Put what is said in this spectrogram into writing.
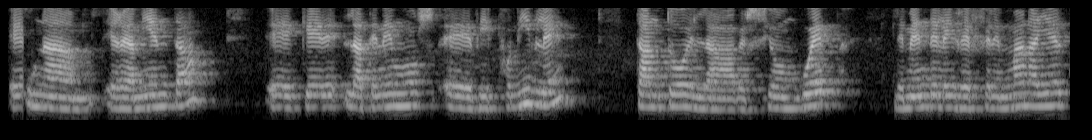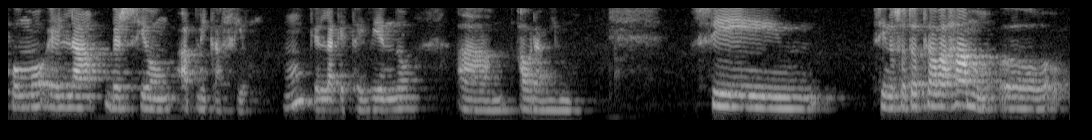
es una herramienta que la tenemos disponible tanto en la versión web de Mendeley Reference Manager como en la versión aplicación, que es la que estáis viendo ah, ahora mismo. Si si nosotros trabajamos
